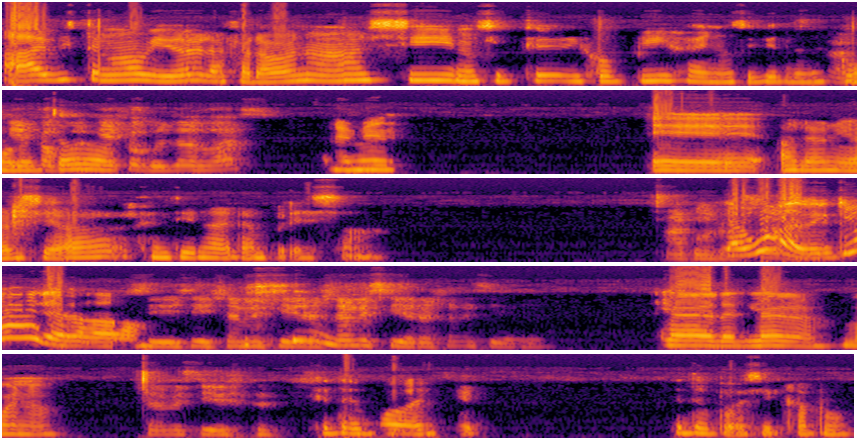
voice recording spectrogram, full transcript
ay, ¿viste el nuevo video de la faraona? Ay, sí, no sé qué, dijo pija y no sé qué, tenés ¿A como que todo a qué facultad vas? tremendo. Eh, a la Universidad Argentina de la Empresa. Ah, con La razón. UADE, claro. Sí, sí, ya me cierra, ya me cierra, ya me cierra. Claro, claro. Bueno, Ya me cierra, ¿qué te puedo decir? ¿Qué te puedo decir, capo?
